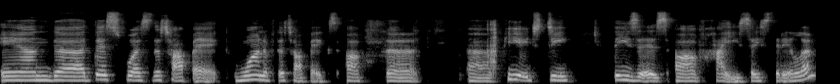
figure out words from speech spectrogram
And uh, this was the topic, one of the topics of the uh, PhD thesis of Raíssa Estrela.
